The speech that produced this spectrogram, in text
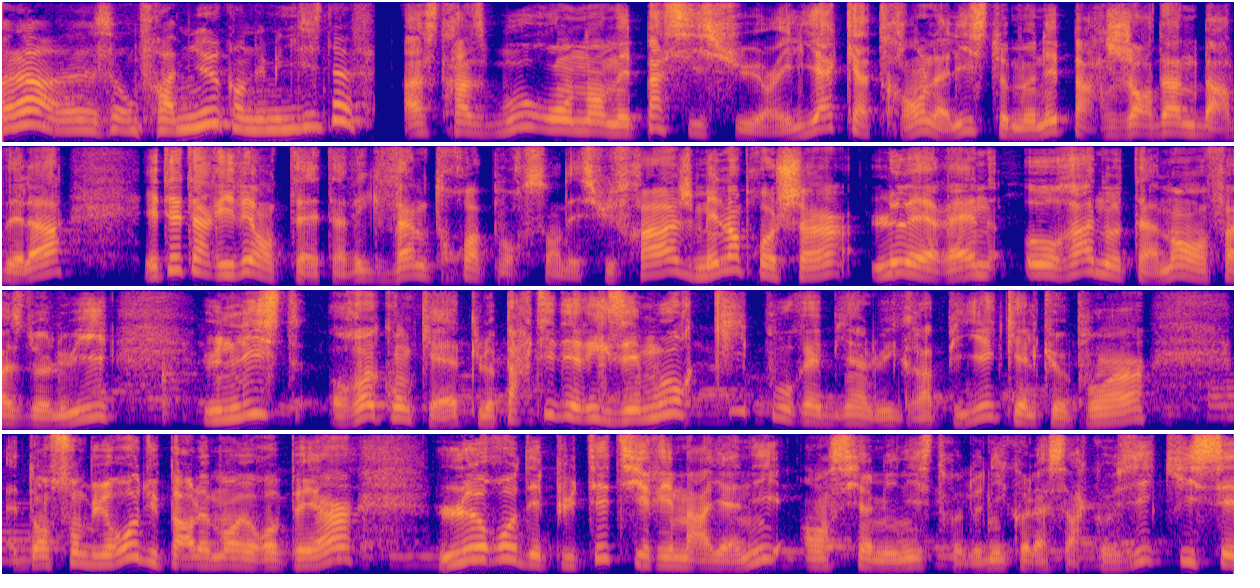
Voilà, euh, on fera mieux qu'en 2019. À Strasbourg, on n'en est pas si sûr. Il y a quatre ans, la liste menée par Jordan Bardella était arrivée en tête avec 23% des suffrages, mais l'an prochain, le RN aura notamment en face de lui une liste reconquête, le parti d'Éric Zemmour qui pourrait bien lui grappiller quelques points. Dans son bureau du Parlement européen, l'eurodéputé Thierry Mariani, ancien ministre de Nicolas Sarkozy, qui s'est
